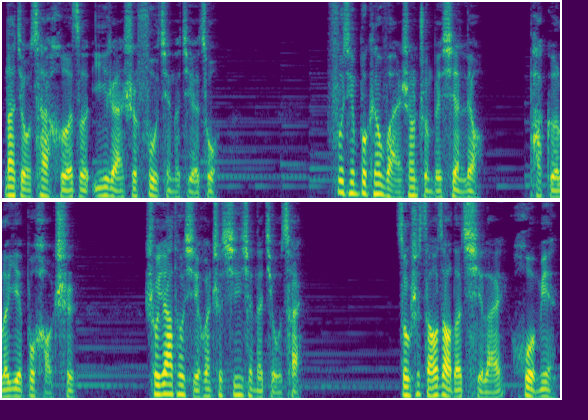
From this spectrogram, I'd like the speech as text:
那韭菜盒子依然是父亲的杰作。父亲不肯晚上准备馅料，怕隔了夜不好吃，说丫头喜欢吃新鲜的韭菜，总是早早的起来和面、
